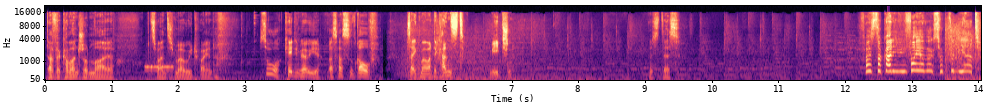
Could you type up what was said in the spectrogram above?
Dafür kann man schon mal 20 Mal retryen. So, Katy Perry, was hast du drauf? Zeig mal, was du kannst, Mädchen. Was ist das? Ich weiß doch gar nicht, wie Feuerwerks funktioniert.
